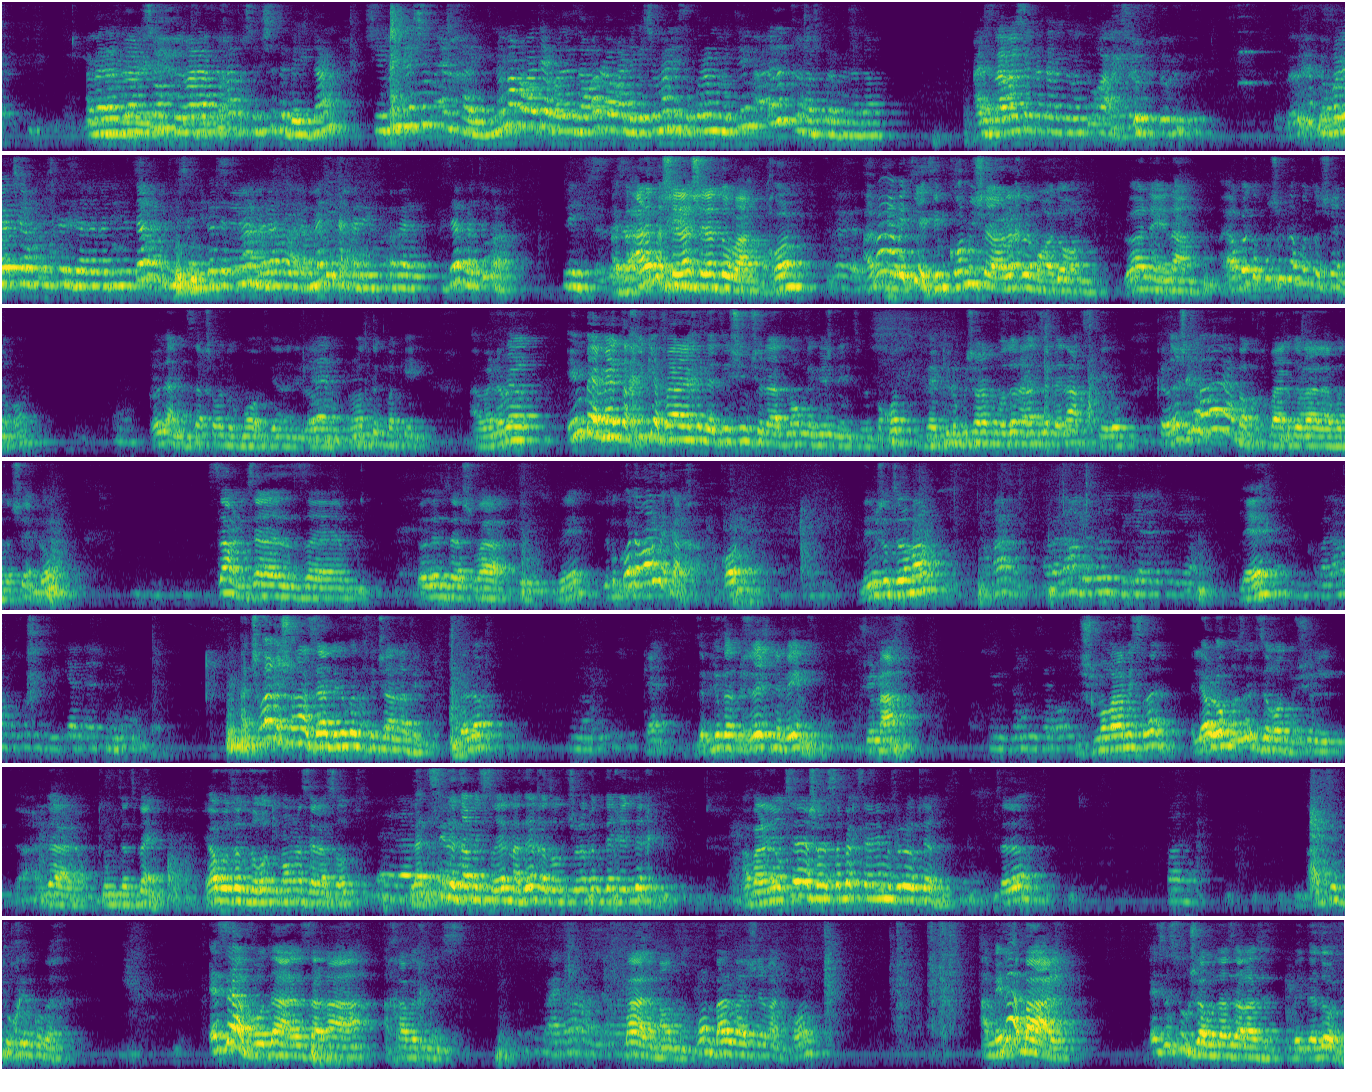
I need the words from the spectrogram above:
אבל אז לא נשאר בחירה לאף אחד, תחשבי שזה בעידן שאם אין גשם אין חיים. נאמר עבדתי עבודה זרה, לא ירד לי גשם, מה אני אעשה, כולנו מתים, איזה בחירה יש פה לבן אדם? אז למה שכתב את זה בתורה? יכול להיות שיש לזה רבדים יותר מוטים, שאני לא יודעת מה, ולא יודעת להתעמת איתך עליהם, אבל זה בטוח. אז א', השאלה היא שאלה טובה, נכון? אני אומר אמיתית, אם כל מי שהיה הולך למועדון לא היה נהנה, היה הרבה יותר פשוט לעבוד את השם, נכון? לא יודע, אני מנסה עכשיו על דוגמאות, כן? אני לא כן. לא מספיק בקיא. אבל אני אומר, אם באמת הכי כיף היה ללכת לטישים של האדמו"ר מוויז'ניץ, ופחות, וכאילו מי שהולך למועדון היה את זה בנאחס, כאילו, כנראה שלא היה בה כל כך בעיה גדולה לעבוד השם, לא? סתם, אני מנסה איזה, לא יודע איזה השוואה, כאילו, מבינים? זה בכל דבר זה ככה, נכון? מבינים מה שאני רוצה לומר? אבל למה בכל זאת זה הגיע דרך אליהו? ל? אבל למה בכל זאת זה הגיע דרך אליהו? התשובה הראשונה זה היה בדיוק התפקיד של הנביא, בסדר? כן, זה בדיוק, בשביל זה יש נביאים. בשביל מה? לשמור על עם ישראל. אליהו לא גוזר גזרות בשביל, אני יודע, כי הוא מתעצבן. אליהו גוזר גזרות, כי מה הוא מנסה לעשות? להציל את עם ישראל מהדרך הזאת שהולכת דחי. אבל אני רוצה עכשיו לסבך את העניינים אפילו יותר, בסדר? אל תהיו פתוחים כל כך. איזה עבודה זרה אחאב הכניס? בעל אמרנו, נכון? בעל ואשרה, נכון? המילה בעל איזה סוג של עבודה זרה זה, בגדול?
